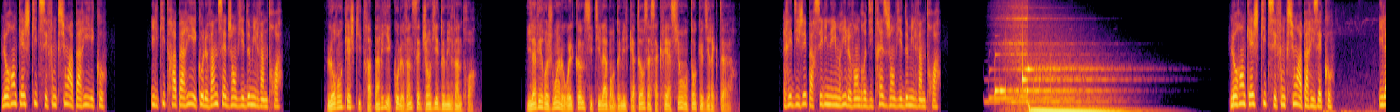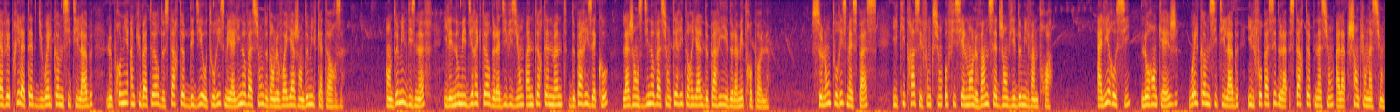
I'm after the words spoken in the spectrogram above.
Laurent Cage quitte ses fonctions à Paris Eco. Il quittera Paris Eco le 27 janvier 2023. Laurent Cage quittera Paris Eco le 27 janvier 2023. Il avait rejoint le Welcome City Lab en 2014 à sa création en tant que directeur. Rédigé par Céline Imri le vendredi 13 janvier 2023. Laurent Cage quitte ses fonctions à Paris Eco. Il avait pris la tête du Welcome City Lab, le premier incubateur de start-up dédié au tourisme et à l'innovation de dans le voyage en 2014. En 2019, il est nommé directeur de la division Entertainment de Paris Eco, l'agence d'innovation territoriale de Paris et de la métropole. Selon Tourisme Espace, il quittera ses fonctions officiellement le 27 janvier 2023. À lire aussi, Laurent Cage, Welcome City Lab, il faut passer de la Startup Nation à la Champion Nation.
